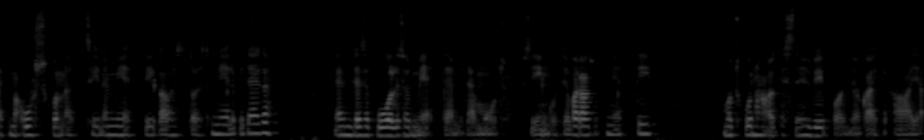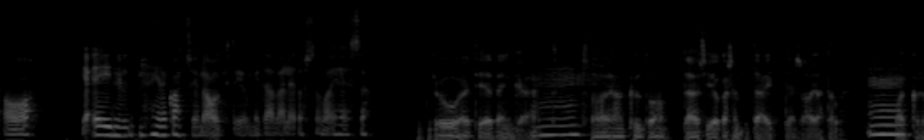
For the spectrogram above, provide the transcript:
että mä uskon, että siinä miettii kauheasti toista mielipiteitä. Että mitä se puoliso miettii ja mitä muut sinkut ja varatut miettii. Mutta kunhan oikeasti se hyvinvointi on kaiken A ja O. Ja ei niillä, niillä katsojilla oikeasti ole mitään väliä tuossa vaiheessa. Joo, ei tietenkään. Mm. Se on ihan kyllä tuohon täysin jokaisen pitää itteensä ajatella. Mm. Vaikka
